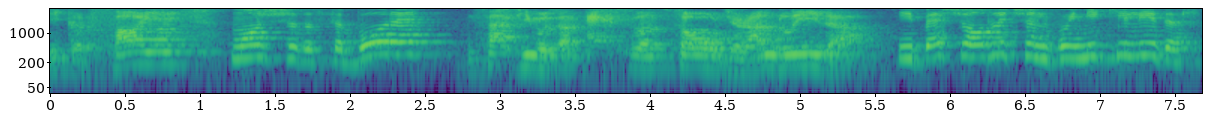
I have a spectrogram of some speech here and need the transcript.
He could fight. можеше да се боре In fact, he was an excellent soldier and leader. и беше отличен войник и лидер,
